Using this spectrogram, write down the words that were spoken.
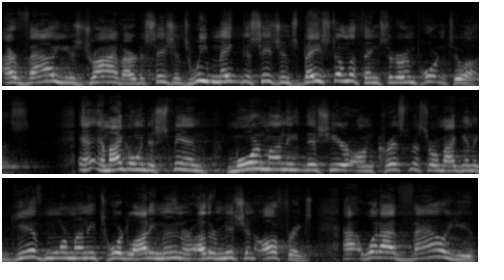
Our values drive our decisions. We make decisions based on the things that are important to us. Am I going to spend more money this year on Christmas or am I going to give more money toward Lottie Moon or other mission offerings? Uh, what I value,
